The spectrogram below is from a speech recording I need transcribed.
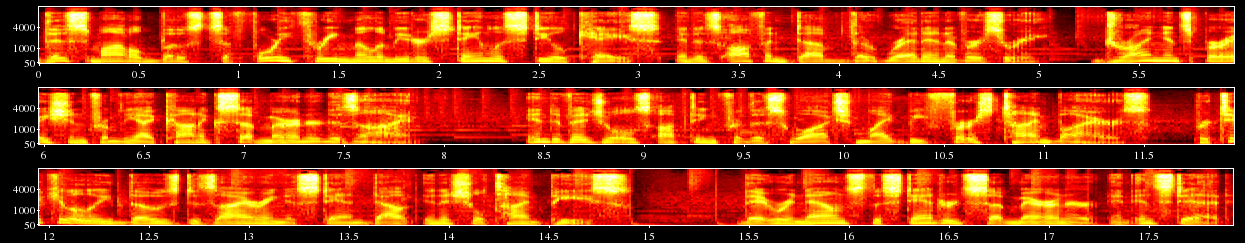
this model boasts a 43mm stainless steel case and is often dubbed the Red Anniversary, drawing inspiration from the iconic Submariner design. Individuals opting for this watch might be first-time buyers, particularly those desiring a standout initial timepiece. They renounce the standard Submariner and instead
